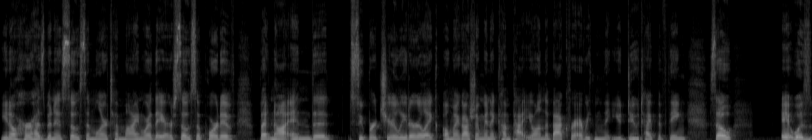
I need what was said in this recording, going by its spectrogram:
you know, her husband is so similar to mine where they are so supportive, but not in the super cheerleader, like, oh my gosh, I'm going to come pat you on the back for everything that you do type of thing. So it was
